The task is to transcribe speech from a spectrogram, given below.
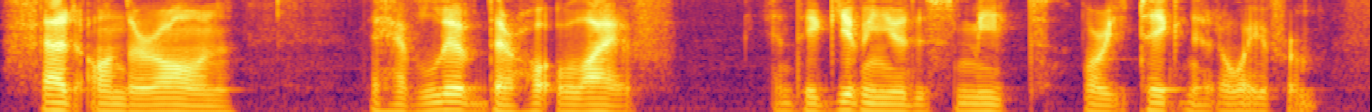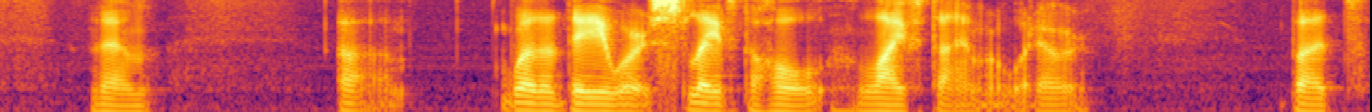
fed on their own. They have lived their whole life, and they're giving you this meat, or you're taking it away from them. Um, whether they were slaves the whole lifetime or whatever. But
